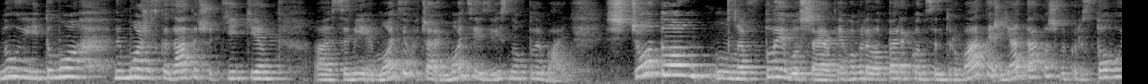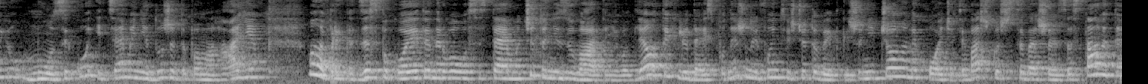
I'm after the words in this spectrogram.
Ну і тому не можу сказати, що тільки е, самі емоції, хоча емоції, звісно, впливають. Щодо впливу, ще як я говорила, переконцентрувати, я також використовую музику, і це мені дуже допомагає. Ну, наприклад, заспокоїти нервову систему чи тонізувати його для тих людей з пониженою функцією щитовидки, що нічого не хочеться, важко себе щось заставити.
